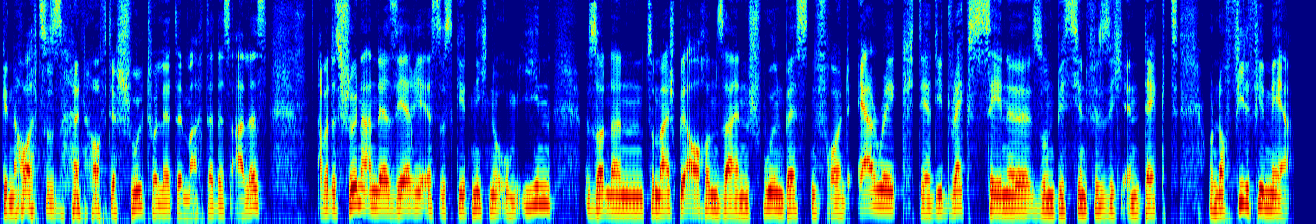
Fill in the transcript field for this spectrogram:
genauer zu sein, auf der Schultoilette macht er das alles. Aber das Schöne an der Serie ist, es geht nicht nur um ihn, sondern zum Beispiel auch um seinen schwulen besten Freund Eric, der die Drag-Szene so ein bisschen für sich entdeckt und noch viel, viel mehr.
